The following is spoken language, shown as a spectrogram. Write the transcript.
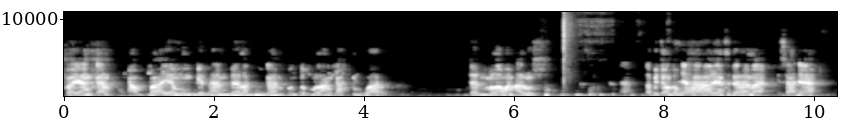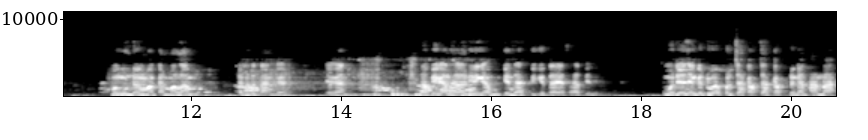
bayangkan apa yang mungkin anda lakukan untuk melangkah keluar dan melawan arus. Nah, tapi contohnya hal-hal yang sederhana, misalnya mengundang makan malam dengan tetangga, ya kan? Tapi kan hal ini nggak mungkin di kita ya saat ini. Kemudian yang kedua bercakap-cakap dengan anak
